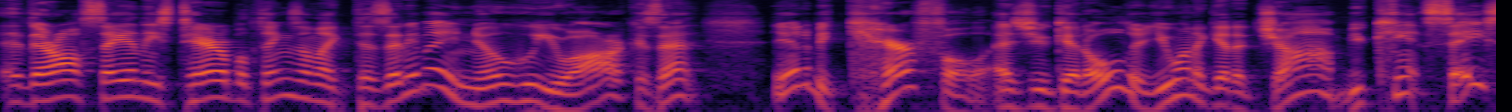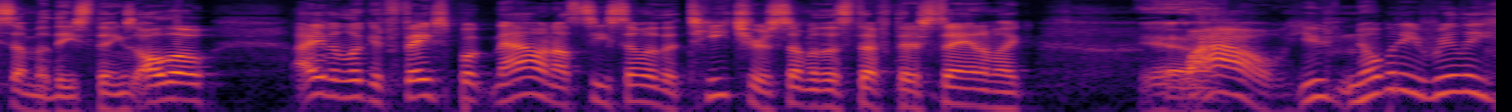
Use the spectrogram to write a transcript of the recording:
they're all saying these terrible things. I'm like, does anybody know who you are? Because that you got to be careful as you get older. You want to get a job. You can't say some of these things. Although I even look at Facebook now and I'll see some of the teachers, some of the stuff they're saying. I'm like, Yeah. wow, you nobody really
